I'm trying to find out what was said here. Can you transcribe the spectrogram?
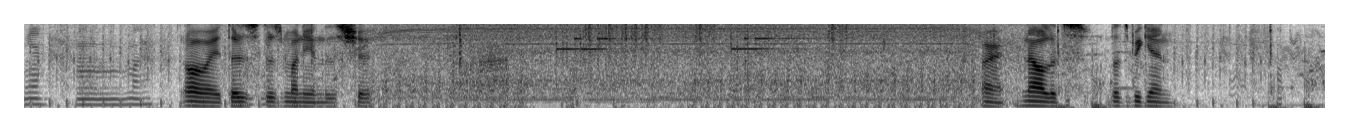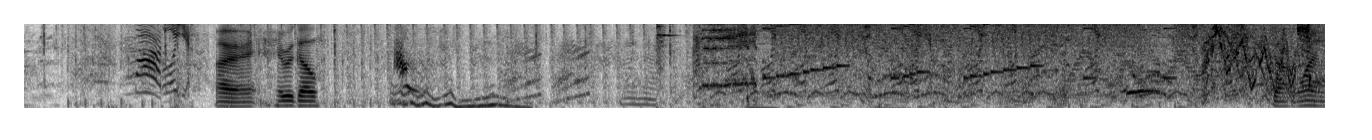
Mm, mm, mm, oh wait, there's there's money in this shit. All right, now let's let's begin. All right, here we go. Got one.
